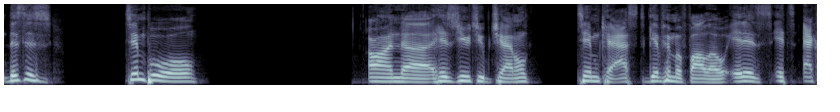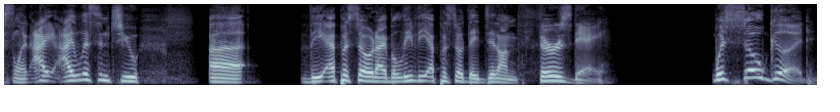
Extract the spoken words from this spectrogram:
This is Tim Pool on uh, his YouTube channel, Timcast. Give him a follow. It is it's excellent. I I listened to uh the episode, I believe the episode they did on Thursday was so good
